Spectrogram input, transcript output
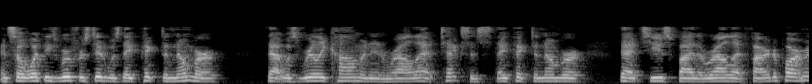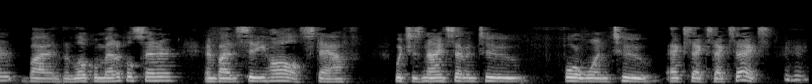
And so what these roofers did was they picked a number that was really common in Rowlett, Texas. They picked a number that's used by the Rowlett Fire Department, by the local medical center, and by the City Hall staff, which is 972 412 XXXX. Mhm.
